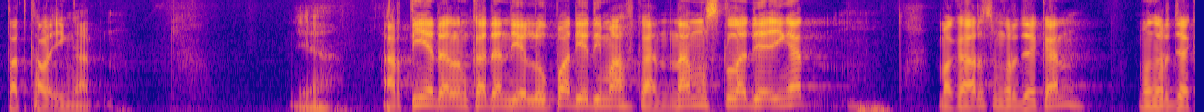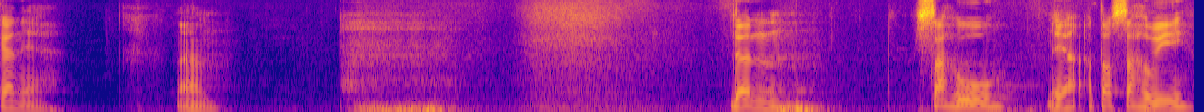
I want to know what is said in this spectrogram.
tatkala ingat. Ya. Artinya dalam keadaan dia lupa dia dimaafkan. Namun setelah dia ingat maka harus mengerjakan mengerjakannya. Nah. Dan sahu ya atau sahwi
